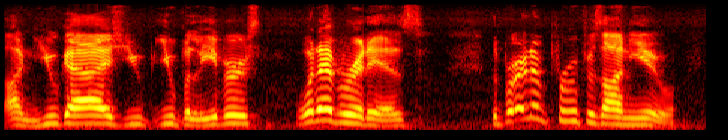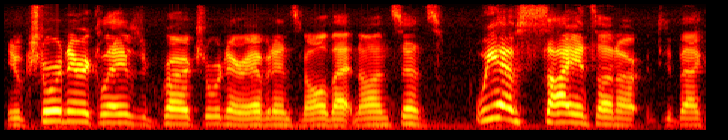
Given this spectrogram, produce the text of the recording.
on you guys, you you believers, whatever it is. The burden of proof is on you. You know, extraordinary claims require extraordinary evidence and all that nonsense. We have science on our back,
